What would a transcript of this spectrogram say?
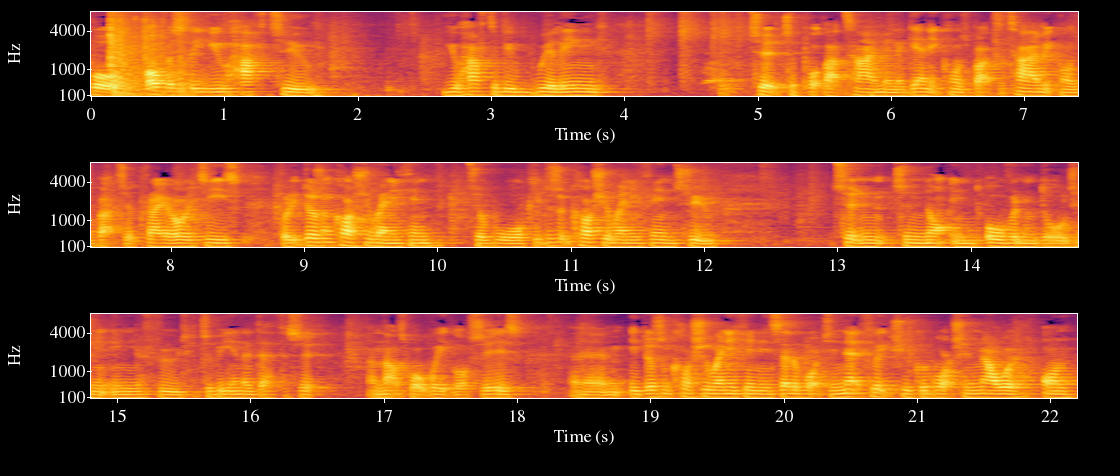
but obviously, you have to you have to be willing to, to put that time in. Again, it comes back to time, it comes back to priorities, but it doesn't cost you anything to walk, it doesn't cost you anything to to, to not in, overindulge in, in your food, to be in a deficit. And that's what weight loss is. Um, it doesn't cost you anything. Instead of watching Netflix, you could watch an hour on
